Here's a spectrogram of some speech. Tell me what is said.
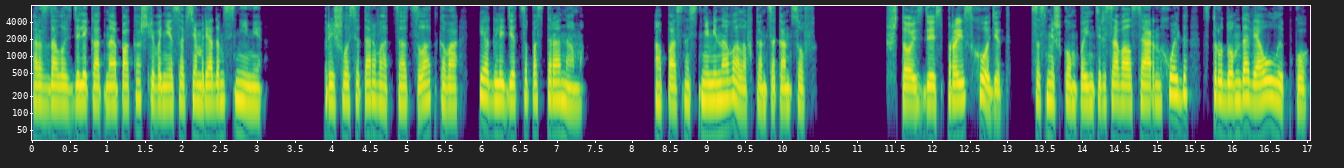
раздалось деликатное покашливание совсем рядом с ними. Пришлось оторваться от сладкого и оглядеться по сторонам. Опасность не миновала, в конце концов. «Что здесь происходит?» — со смешком поинтересовался Арнхольд, с трудом давя улыбку.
